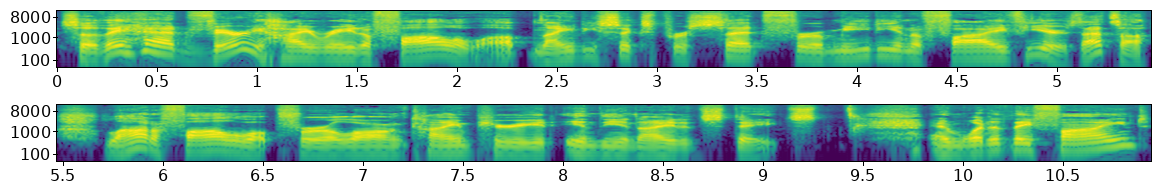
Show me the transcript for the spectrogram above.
So they had very high rate of follow up, 96% for a median of five years. That's a lot of follow up for a long time period in the United States. And what did they find?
